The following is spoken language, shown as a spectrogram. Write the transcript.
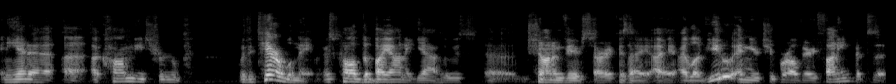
and he had a, a, a comedy troupe with a terrible name. It was called the Bionic Yahoos. Uh, Sean, I'm very sorry because I, I, I love you and your troupe are all very funny, but it's a,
